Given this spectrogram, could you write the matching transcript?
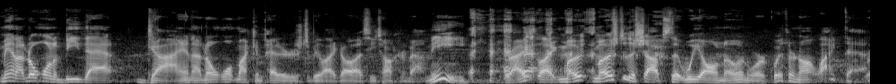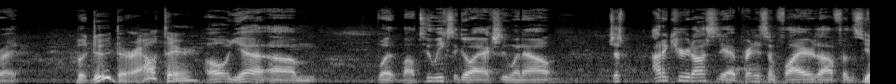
man, I don't want to be that guy. And I don't want my competitors to be like, oh, is he talking about me? right. Like mo- most of the shops that we all know and work with are not like that. Right. But dude, they're out there. Oh yeah. Um, what about two weeks ago? I actually went out just out of curiosity. I printed some flyers out for the school,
